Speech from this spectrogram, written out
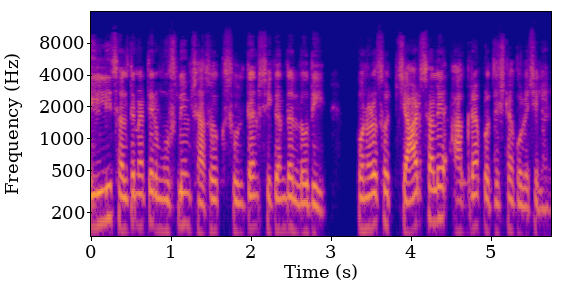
দিল্লি সালতানাতের মুসলিম শাসক সুলতান সিকান্দার লোদি পনেরোশো চার সালে আগ্রা প্রতিষ্ঠা করেছিলেন।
